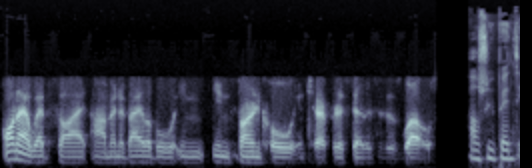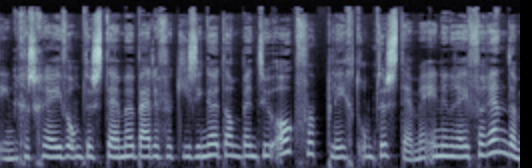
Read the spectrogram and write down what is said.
on our website um, and available in, in phone call interpreter services as well. Als u bent ingeschreven om te stemmen bij de verkiezingen, dan bent u ook verplicht om te stemmen in een referendum.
